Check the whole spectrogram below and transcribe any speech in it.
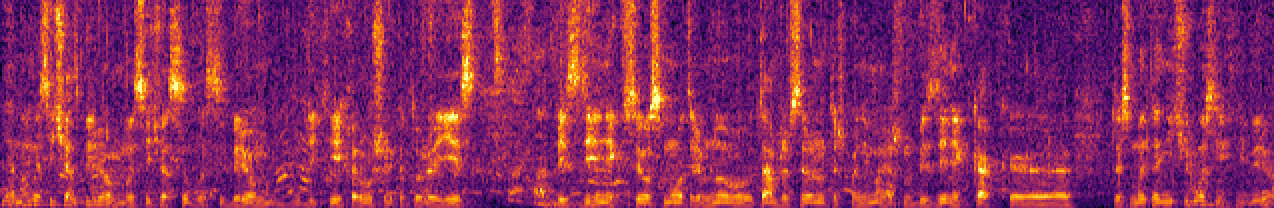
Не, ну мы сейчас берем, мы сейчас с области берем детей хорошие, которые есть, без денег, все смотрим, но там же все равно, ты же понимаешь, ну без денег как, э, то есть мы-то ничего с них не берем,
